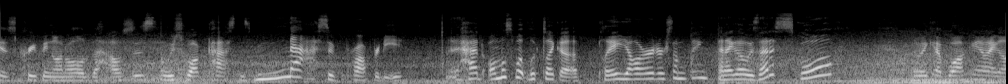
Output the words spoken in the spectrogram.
is creeping on all of the houses. And we just walked past this massive property. It had almost what looked like a play yard or something. And I go, is that a school? And we kept walking and I go,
